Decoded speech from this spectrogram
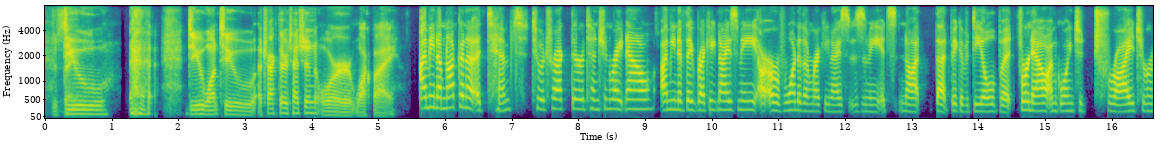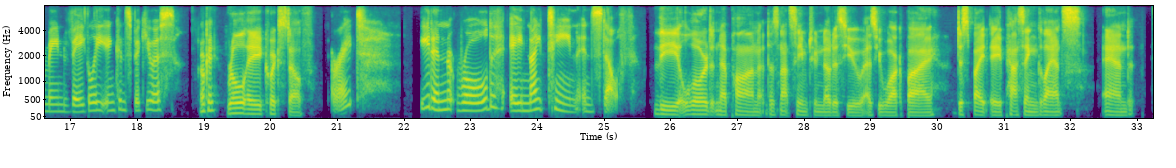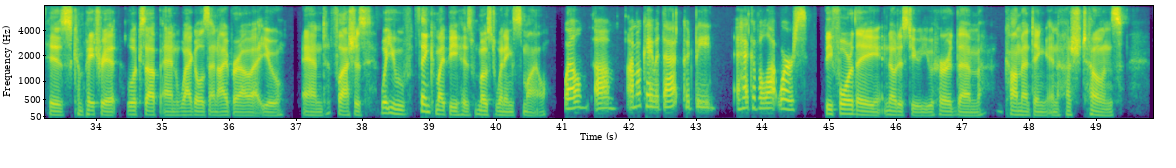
Just Do saying. you do you want to attract their attention or walk by? I mean, I'm not going to attempt to attract their attention right now. I mean, if they recognize me, or, or if one of them recognizes me, it's not that big of a deal. But for now, I'm going to try to remain vaguely inconspicuous. Okay, roll a quick stealth. All right. Eden rolled a 19 in stealth. The Lord Nepon does not seem to notice you as you walk by, despite a passing glance, and his compatriot looks up and waggles an eyebrow at you and flashes what you think might be his most winning smile. Well, um, I'm okay with that. Could be a heck of a lot worse. Before they noticed you, you heard them commenting in hushed tones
